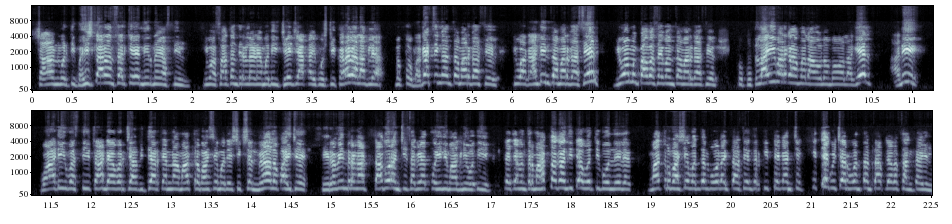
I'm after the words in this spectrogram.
शाळांवरती बहिष्कारांसारखे निर्णय असतील किंवा स्वातंत्र्य लढ्यामध्ये जे ज्या काही गोष्टी कराव्या लागल्या मग तो भगतसिंगांचा मार्ग असेल किंवा गांधींचा मार्ग असेल किंवा मग बाबासाहेबांचा मार्ग असेल तो कुठलाही मार्ग आम्हाला अवलंबावा लागेल आणि वाडी वस्ती तांड्यावरच्या विद्यार्थ्यांना मातृभाषेमध्ये शिक्षण मिळालं पाहिजे. ही रवींद्रनाथ टागोरांची सगळ्यात पहिली मागणी होती. त्याच्यानंतर महात्मा गांधी त्यावरती बोललेले मातृभाषेबद्दल बोलायचं असेल तर कित्येकांचे कित्येक विचारवंतांचा आपल्याला सांगता येईल.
